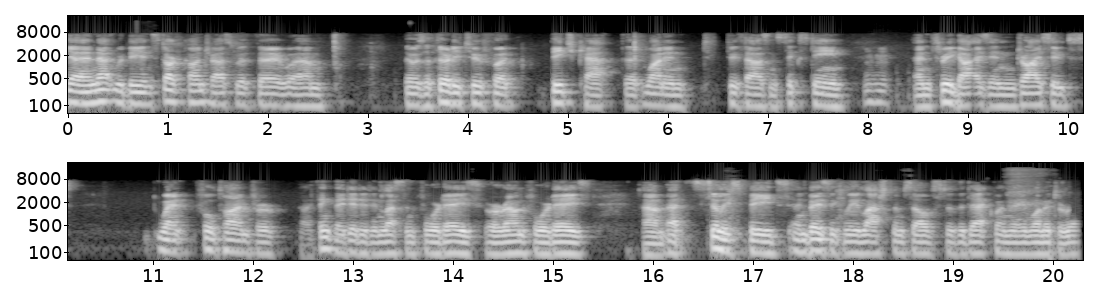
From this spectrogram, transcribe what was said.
Yeah, and that would be in stark contrast with the um, there was a 32 foot beach cat that won in 2016, Mhm. and three guys in dry suits went full time for I think they did it in less than four days or around four days um, at silly speeds and basically lashed themselves to the deck when they wanted to run.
